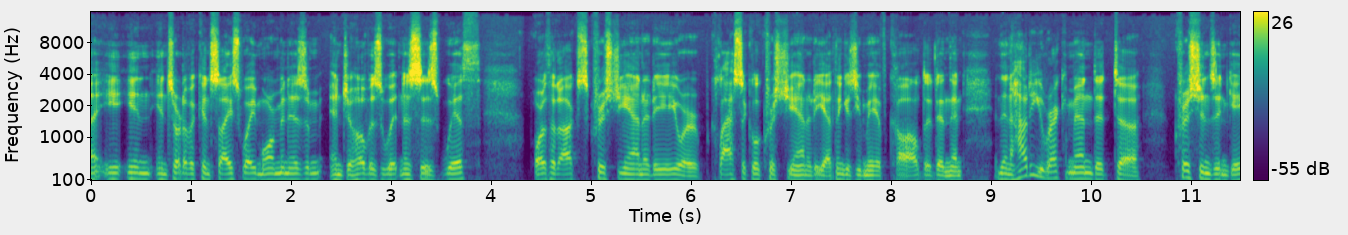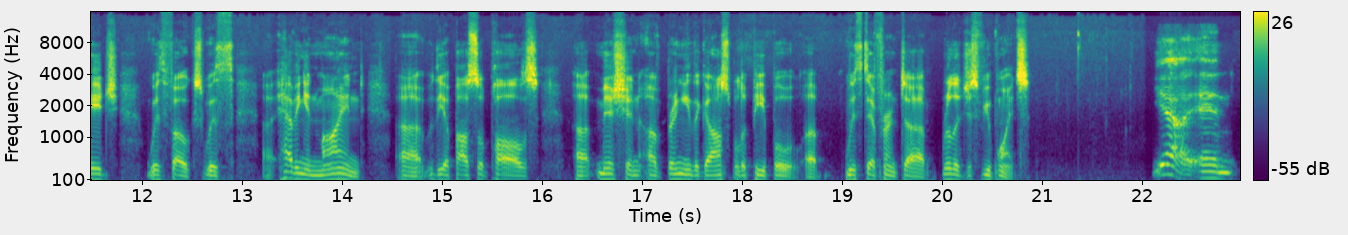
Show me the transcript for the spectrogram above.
uh, in in sort of a concise way Mormonism and Jehovah's Witnesses with Orthodox Christianity or classical Christianity, I think as you may have called it, and then and then how do you recommend that uh, Christians engage with folks with uh, having in mind uh, the Apostle Paul's uh, mission of bringing the gospel to people uh, with different religious viewpoints? Yeah, and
